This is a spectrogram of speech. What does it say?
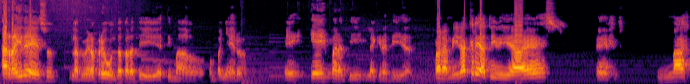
a raíz de eso, la primera pregunta para ti, estimado compañero, es ¿qué es para ti la creatividad? Para mí la creatividad es, es más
